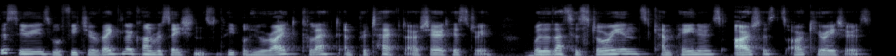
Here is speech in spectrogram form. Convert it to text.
This series will feature regular conversations with people who write, collect, and protect our shared history, whether that's historians, campaigners, artists, or curators,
